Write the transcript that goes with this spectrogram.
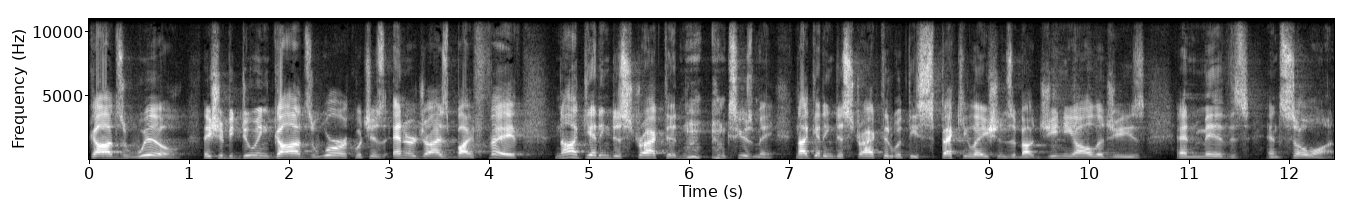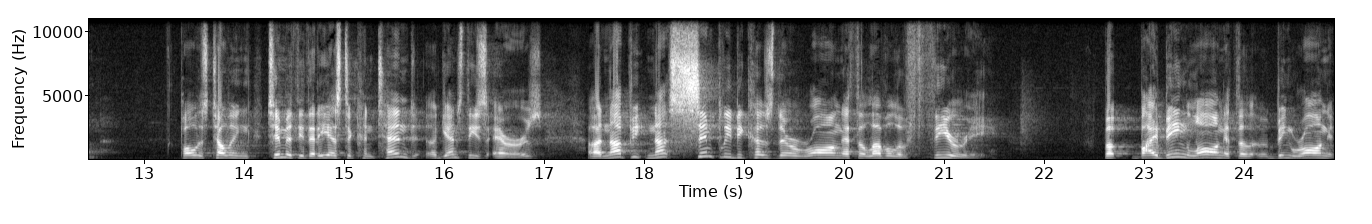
God's will. They should be doing God's work, which is energized by faith, not getting distracted, excuse me, not getting distracted with these speculations about genealogies and myths and so on. Paul is telling Timothy that he has to contend against these errors, uh, not, be, not simply because they're wrong at the level of theory, but by being wrong at the being wrong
